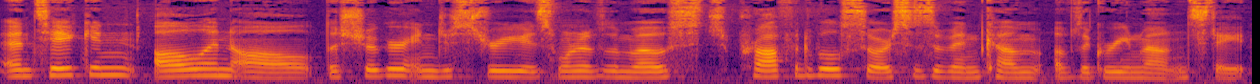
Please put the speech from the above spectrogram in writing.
and taken all in all, the sugar industry is one of the most profitable sources of income of the Green Mountain State.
